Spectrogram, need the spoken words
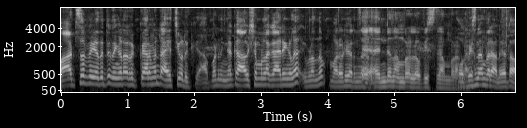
വാട്സപ്പ് ചെയ്തിട്ട് നിങ്ങളുടെ റിക്വയർമെന്റ് അയച്ചു കൊടുക്കുക അപ്പോൾ നിങ്ങൾക്ക് ആവശ്യമുള്ള കാര്യങ്ങൾ ഇവിടെ നിന്നും മറുപടി വരുന്നത് എന്റെ നമ്പർ അല്ല ഓഫീസ് നമ്പർ ഓഫീസ് നമ്പറാണ് കേട്ടോ.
